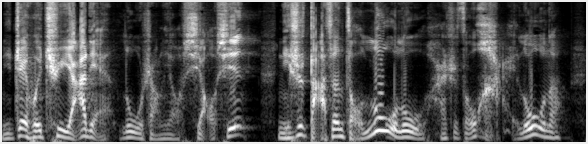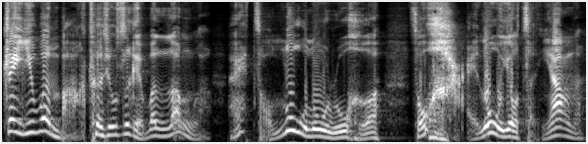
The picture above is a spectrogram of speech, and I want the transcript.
你这回去雅典路上要小心。你是打算走陆路还是走海路呢？这一问把特修斯给问愣了。哎，走陆路如何？走海路又怎样呢？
